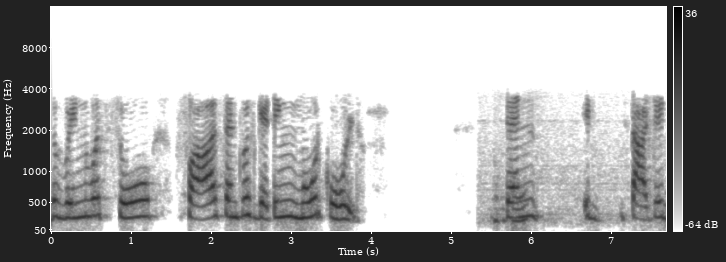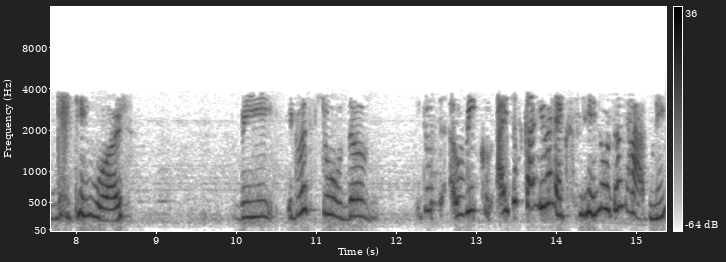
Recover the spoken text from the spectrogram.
the wind was so fast and it was getting more cold. Then it started getting worse. We, it was too, the, it was, we, I just can't even explain what was happening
